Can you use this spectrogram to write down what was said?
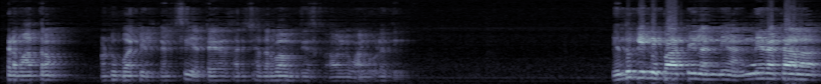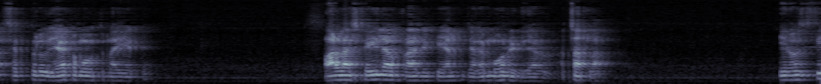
ఇక్కడ మాత్రం రెండు పార్టీలు కలిసి ఎట్టయినా సరే చంద్రబాబు తీసుకురావాలని వాళ్ళు కూడా దిగు ఎందుకు ఇన్ని పార్టీలు అన్ని అన్ని రకాల శక్తులు ఏకమవుతున్నాయి అంటే వాళ్ళ స్టైల్ ఆఫ్ రాజకీయాలకు జగన్మోహన్ రెడ్డి గారు అచ్చట్ల. ఈయన వస్తే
